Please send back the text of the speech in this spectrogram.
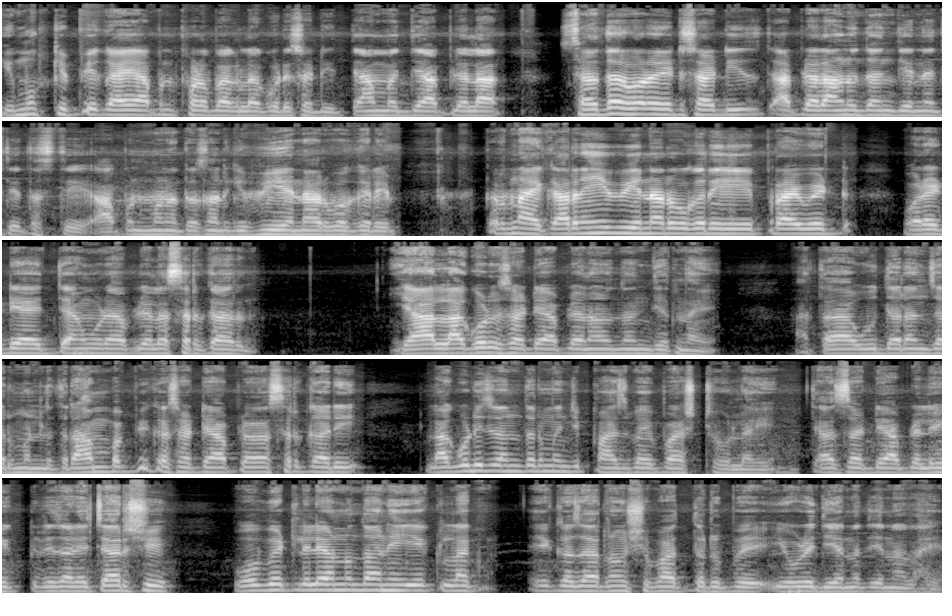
हे मुख्य पीक आहे आपण फळबाग लागवडीसाठी. त्यामध्ये आपल्याला सरदार व्हरायटीसाठी आपल्याला अनुदान देण्यात येत असते. आपण म्हणत असणार की व्ही एन आर वगैरे. तर नाही कारण हे व्ही एन आर वगैरे हे प्रायव्हेट व्हरायटी आहेत. त्यामुळे आपल्याला सरकार या लागवडीसाठी आपल्याला अनुदान देत नाही. आता उदाहरण जर म्हणलं तर आंबा पिकासाठी आपल्याला सरकारी लागवडीचं अंतर म्हणजे पाच बाय पाच ठेवलं आहे. त्यासाठी आपल्याला हेक्टरी झाले चारशे व भेटलेले अनुदान हे एक लाख एक हजार नऊशे बहात्तर रुपये एवढे देण्यात येणार आहे.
